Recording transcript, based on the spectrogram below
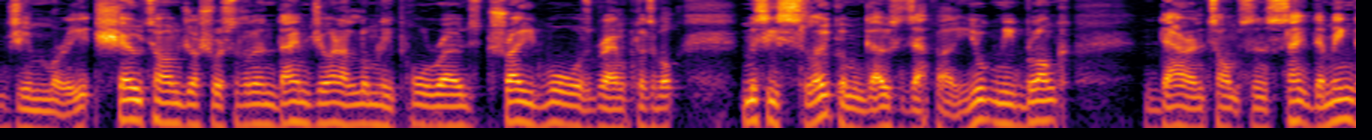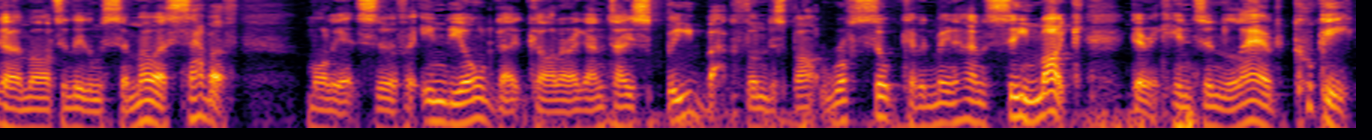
Jim Murray. It's Showtime, Joshua Sutherland, Dame Joanna Lumley, Paul Rhodes, Trade Wars, Graham Clutterbuck, Mrs. Slocum, Ghost Zapper, Ugni Blanc, Darren Thompson, St. Domingo, Martin Needham, Samoa Sabbath, Molliet Surfer, Indy Oldgate, Carla Aragante, Speedback, Thunderspark, Rough Silk, Kevin Meanahan, C. Mike, Derek Hinton, Loud Cookie,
